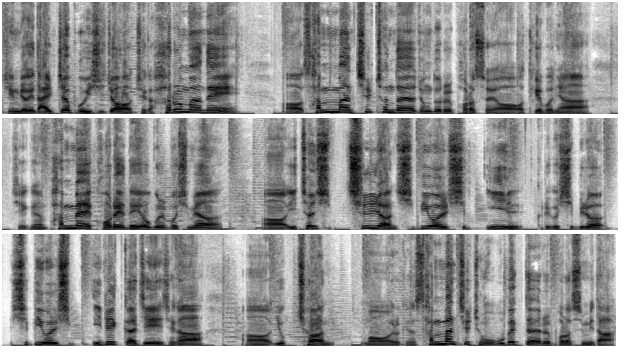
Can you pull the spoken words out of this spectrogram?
지금 여기 날짜 보이시죠? 제가 하루 만에 어, 3만 7천 다야 정도를 벌었어요. 어떻게 보냐. 지금 판매 거래 내역을 보시면 어, 2017년 12월 12일 그리고 11월 12월 11일까지 제가 어, 6천 뭐 이렇게 해서 37,500달러를 벌었습니다.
